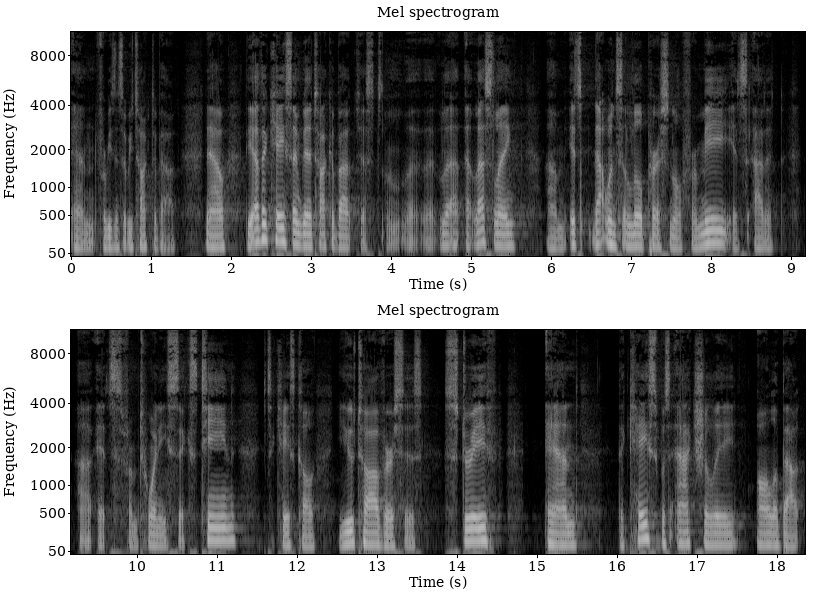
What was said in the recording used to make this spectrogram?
and for reasons that we talked about. Now, the other case I'm going to talk about just uh, at less length. Um, it's that one's a little personal for me. It's a, uh, it's from 2016. It's a case called Utah versus Strieff, and the case was actually all about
